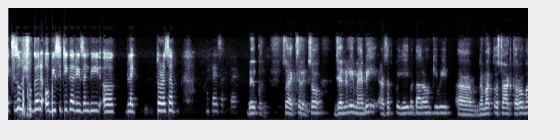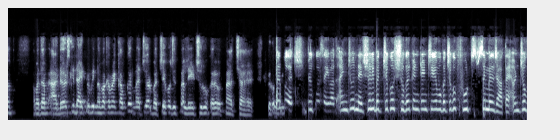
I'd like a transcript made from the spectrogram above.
एक्सेस ऑफ़ शुगर ओबिसिटी का रीजन भी लाइक uh, थोड़ा सा कह सकता है। बिल्कुल सो एक्सेलेंट सो जनरली मैं भी सबको यही बता रहा हूँ कि भी नमक तो स्टार्ट करो मत। मतलब एडल्ट्स की डाइट में भी नमक हमें कम करना चाहिए और बच्चे को जितना लेट शुरू करे उतना अच्छा है। बिल्कुल बिल्कुल सही बात। एंड जो नेचुरली बच्चे को शुगर कंटेंट चाहिए वो बच्चे को फ्रूट्स से मिल जाता है। एंड जो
